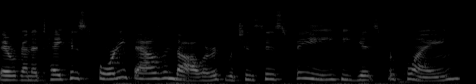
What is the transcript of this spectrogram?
they were going to take his $40,000, which is his fee he gets for playing.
